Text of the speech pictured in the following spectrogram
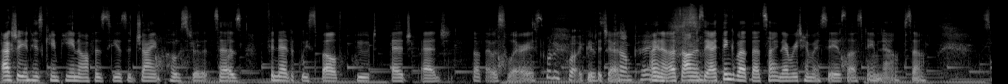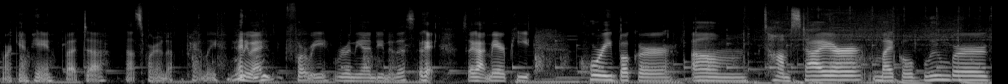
Actually, in his campaign office, he has a giant poster that says phonetically spelled boot edge edge. I thought that was hilarious. Probably quite a good campaign. I know. That's honestly. I think about that sign every time I say his last name now. So smart campaign, but uh, not smart enough apparently. Anyway, before we ruin the ending of this, okay. So I got Mayor Pete, Cory Booker, um, Tom Steyer, Michael Bloomberg.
